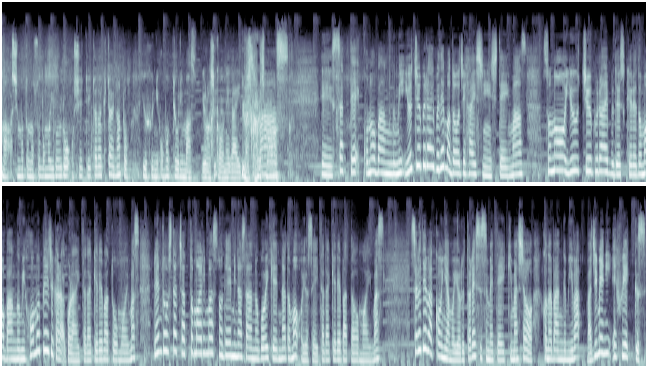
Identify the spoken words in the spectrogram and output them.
まあ、足元の相場もいろいろ教えていただきたいなというふうに思っておりますよろしくお願いいたします。はいえー、さて、この番組、YouTube ライブでも同時配信しています。その YouTube ライブですけれども、番組ホームページからご覧いただければと思います。連動したチャットもありますので、皆さんのご意見などもお寄せいただければと思います。それでは今夜も夜トレ進めていきましょう。この番組は、真面目に FX、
